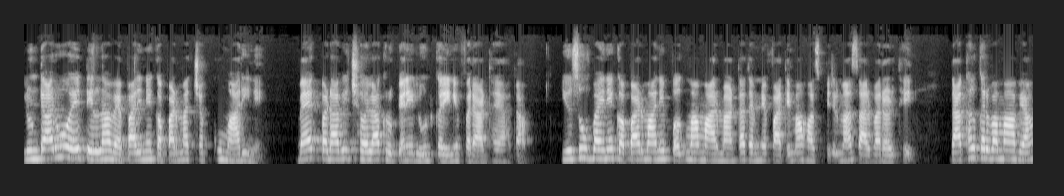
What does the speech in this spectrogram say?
લૂંટારુઓએ તેલના વેપારીને કપાળમાં ચક્કુ મારીને બેગ પડાવી છ લાખ રૂપિયાની લૂંટ કરીને ફરાર થયા હતા. યુસુફભાઈને કપાળમાં અને પગમાં માર મારતા તેમને ફાતેમા હોસ્પિટલમાં સારવાર અર્થે દાખલ કરવામાં આવ્યા.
